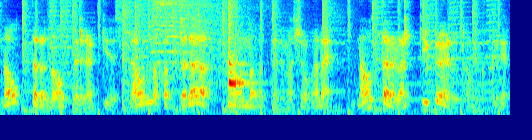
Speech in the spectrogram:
治ったら治ったでラッキーだし治んなかったら治んなかったでまあしょうがない。治ったらラッキーくらいの感覚で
